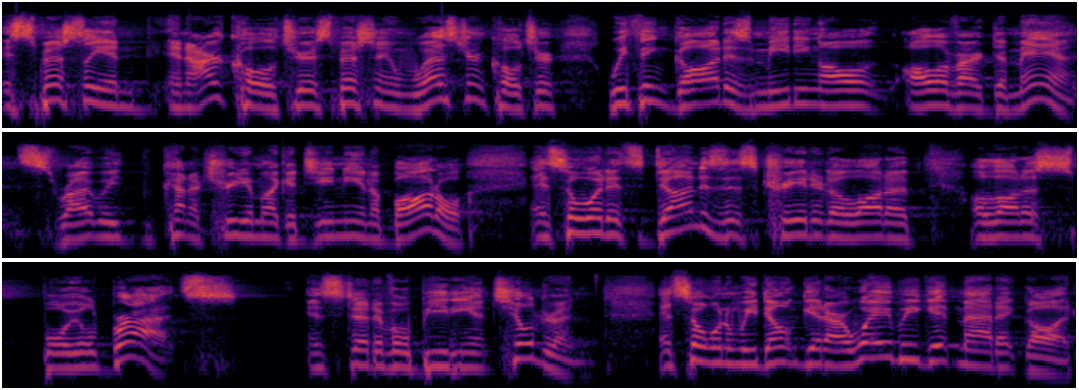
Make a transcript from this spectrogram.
especially in, in our culture, especially in Western culture, we think God is meeting all, all of our demands, right? We kind of treat him like a genie in a bottle. And so what it's done is it's created a lot of a lot of spoiled brats instead of obedient children. And so when we don't get our way, we get mad at God.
